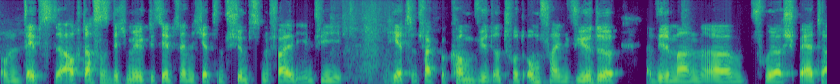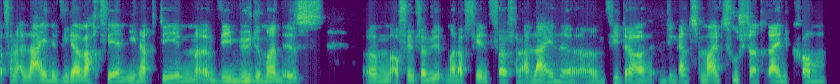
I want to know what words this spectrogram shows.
Und selbst äh, auch das ist nicht möglich, selbst wenn ich jetzt im schlimmsten Fall irgendwie einen Herzinfarkt bekommen würde und tot umfallen würde, dann würde man ähm, früher oder später von alleine wieder wach werden, je nachdem, äh, wie müde man ist. Ähm, auf jeden Fall wird man auf jeden Fall von alleine äh, wieder in den ganz normalen Zustand reinkommen.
